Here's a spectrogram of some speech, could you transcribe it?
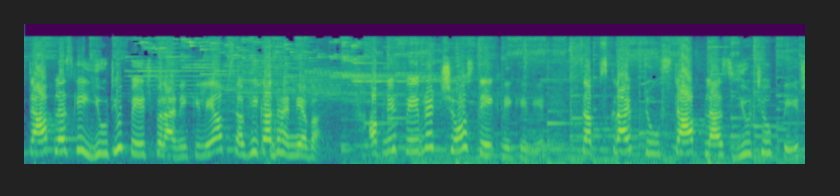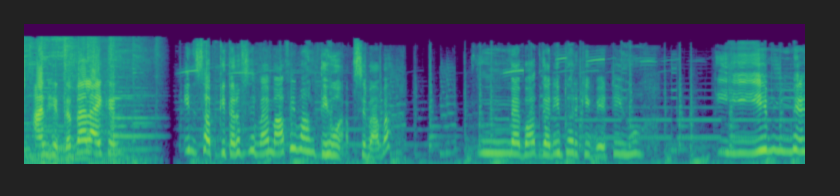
स्टार प्लस के यूट्यूब पेज पर आने के लिए आप सभी का धन्यवाद। अपने फेवरेट शोज़ देखने के लिए subscribe to Star Plus YouTube page and hit the bell icon इन सब की तरफ़ से मैं माफ़ी मांगती हूँ आपसे बाबा। मैं बहुत गरीब घर की बेटी हूँ। ये मेरे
